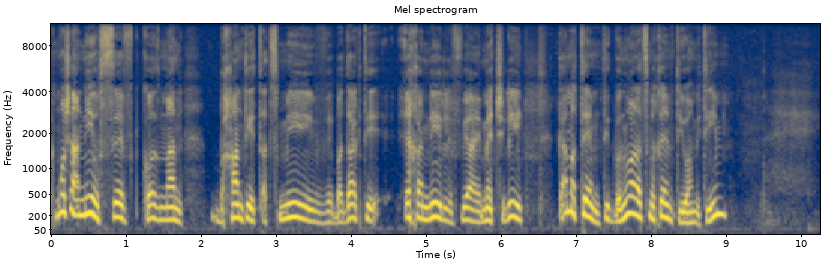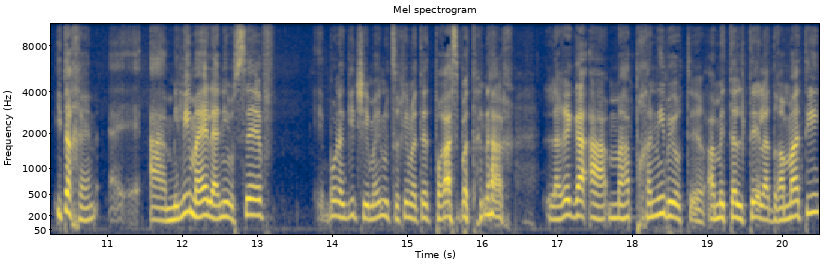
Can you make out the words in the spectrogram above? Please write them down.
כמו שאני יוסף, כל הזמן בחנתי את עצמי ובדקתי איך אני לפי האמת שלי, גם אתם, תתבוננו על עצמכם, תהיו אמיתיים. ייתכן, המילים האלה, אני יוסף, בואו נגיד שאם היינו צריכים לתת פרס בתנ"ך לרגע המהפכני ביותר, המטלטל, הדרמטי,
